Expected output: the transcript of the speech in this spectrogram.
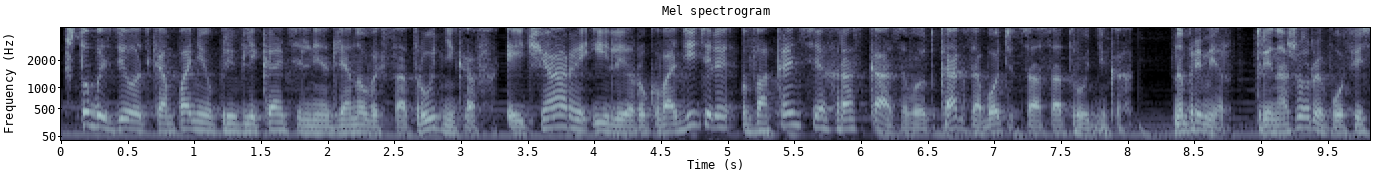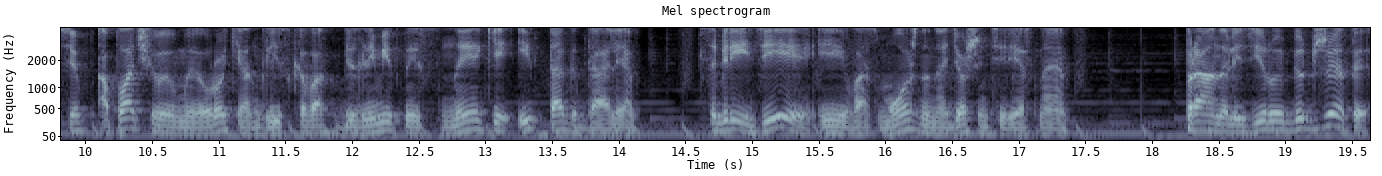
чтобы сделать компанию привлекательнее для новых сотрудников, HR или руководители в вакансиях рассказывают, как заботиться о сотрудниках. Например, тренажеры в офисе, оплачиваемые уроки английского, безлимитные снеки и так далее. Собери идеи и, возможно, найдешь интересное. Проанализируй бюджеты.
